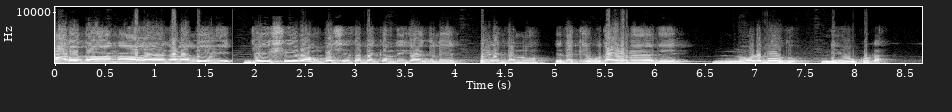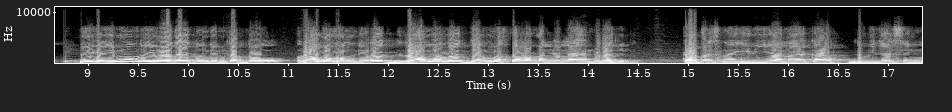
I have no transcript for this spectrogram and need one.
ಆರಾಧನಾಲಯಗಳಲ್ಲಿ ಜೈ ಶ್ರೀರಾಮ್ ಘೋಷಿಸಬೇಕೆಂದು ಈಗಾಗಲೇ ಹೇಳಿದ್ದನ್ನು ಇದಕ್ಕೆ ಉದಾಹರಣೆಯಾಗಿ ನೋಡಬಹುದು. ನೀವು ಕೂಡ. ಈಗ ಇನ್ನೊಂದು ವಿವಾದ ಇದು ಇಂಥದ್ದು ರಾಮ ಮಂದಿರ, ರಾಮನ ಜನ್ಮಸ್ಥಳದಲ್ಲಿಲ್ಲ ಎಂಬುದಾಗಿದೆ. ಕಾಂಗ್ರೆಸ್ನ ಹಿರಿಯ ನಾಯಕ ದಿಗ್ವಿಜಯ್ ಸಿಂಗ್,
